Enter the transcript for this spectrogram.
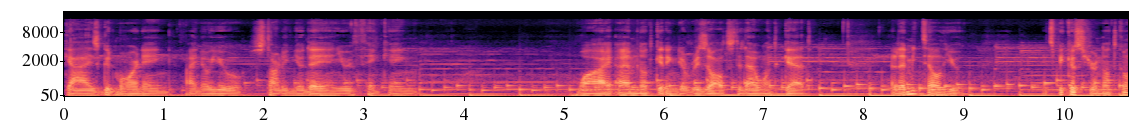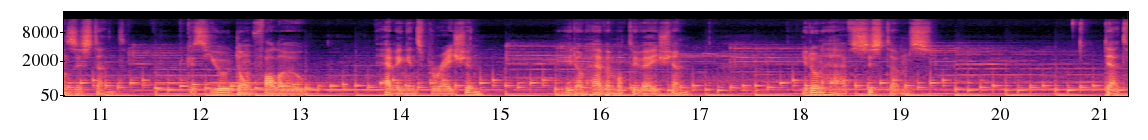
Guys, good morning. I know you're starting your day and you're thinking why I'm not getting the results that I want to get. And let me tell you, it's because you're not consistent. Because you don't follow having inspiration, you don't have a motivation, you don't have systems that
